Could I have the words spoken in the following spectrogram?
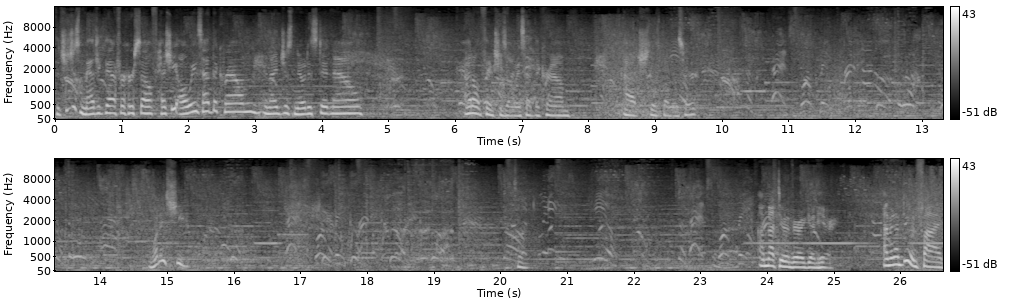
Did she just magic that for herself? Has she always had the crown and I just noticed it now? I don't think she's always had the crown. Ouch, those bubbles hurt. What is she? I'm not doing very good here. I mean, I'm doing fine.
